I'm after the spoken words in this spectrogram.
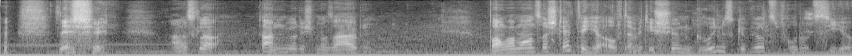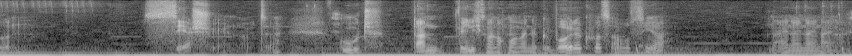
Sehr schön. Alles klar. Dann würde ich mal sagen, bauen wir mal unsere Städte hier auf, damit die schön grünes Gewürz produzieren. Sehr schön, Leute. Gut. Dann wähle ich mal nochmal meine Gebäude kurz aus hier. Nein, nein, nein, nein, nein.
